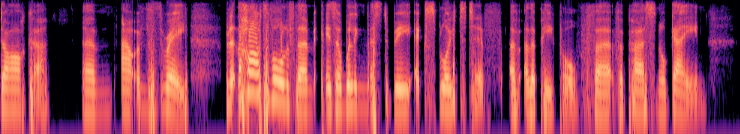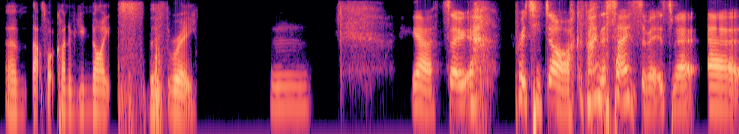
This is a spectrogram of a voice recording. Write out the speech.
darker um, out of the mm. three. But at the heart of all of them is a willingness to be exploitative of other people for, for personal gain. Um, that's what kind of unites the three. Mm. Yeah, so pretty dark by the sounds of it, isn't it? Uh,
